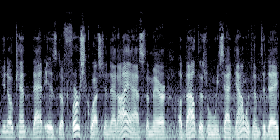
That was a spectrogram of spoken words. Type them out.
You know, Kent, that is the first question that I asked the mayor about this when we sat down with him today.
